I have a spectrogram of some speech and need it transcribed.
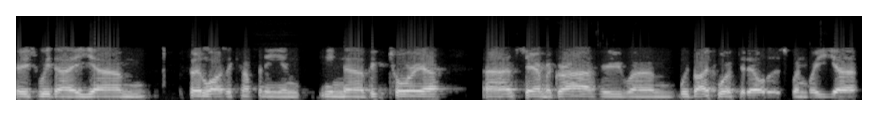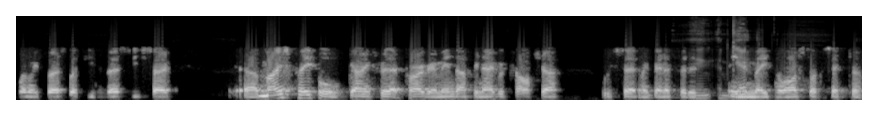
who's with a um, fertiliser company in in uh, Victoria. Uh, Sarah McGrath, who um, we both worked at Elders when we uh, when we first left university. So uh, most people going through that program end up in agriculture we've certainly benefited and, and in the meat and livestock sector.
